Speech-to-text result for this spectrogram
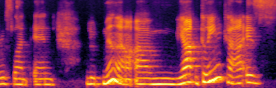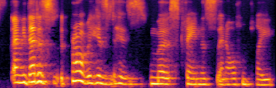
Ruslan and Ludmila. Um, yeah, Glinka is. I mean, that is probably his his most famous and often played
